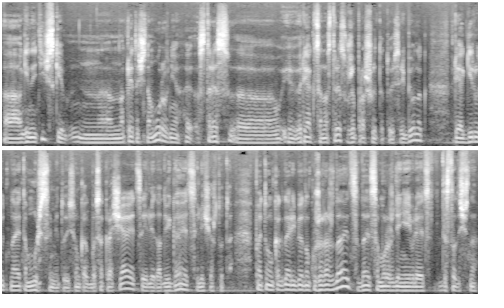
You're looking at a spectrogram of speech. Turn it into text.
э, генетически э, на клеточном уровне э, стресс, э, реакция на стресс уже прошита. То есть ребенок реагирует на это мышцами, то есть он как бы сокращается или отодвигается или еще что-то. Поэтому, когда ребенок уже рождается, да, и само рождение является достаточно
